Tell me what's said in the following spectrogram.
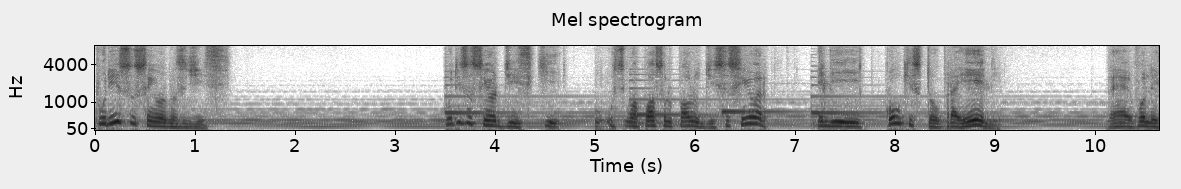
Por isso o Senhor nos disse. Por isso o Senhor disse que o, o apóstolo Paulo disse, o Senhor ele conquistou para ele, né, eu vou ler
